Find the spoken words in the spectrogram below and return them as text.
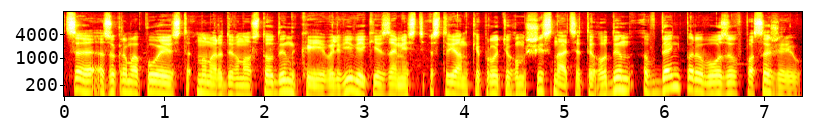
Це, зокрема, поїзд номер 91 Київ-Львів, який замість стоянки протягом 16 годин в день перевозив пасажирів.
